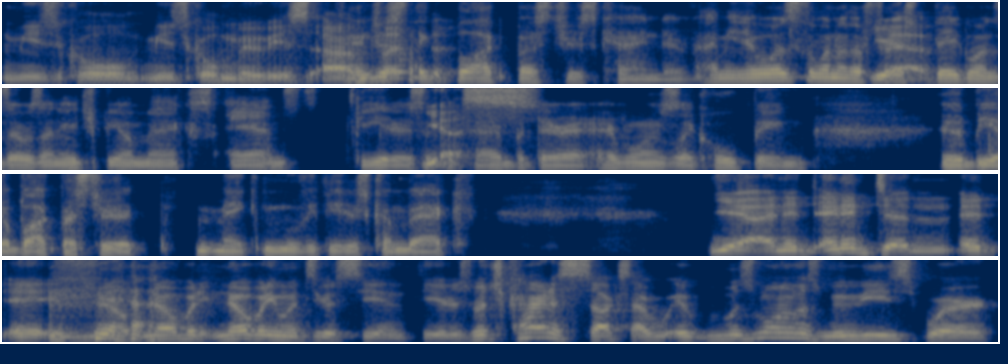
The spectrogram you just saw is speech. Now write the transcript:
musical musical movies. Um, and just but- like blockbusters, kind of. I mean, it was the, one of the first Yeah. big ones that was on HBO Max and theaters at the time. But there, everyone was like hoping it would be a blockbuster to make movie theaters come back. Yeah, and it and it didn't. It, it no, nobody nobody went to go see it in theaters, which kind of sucks. I, it was one of those movies where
